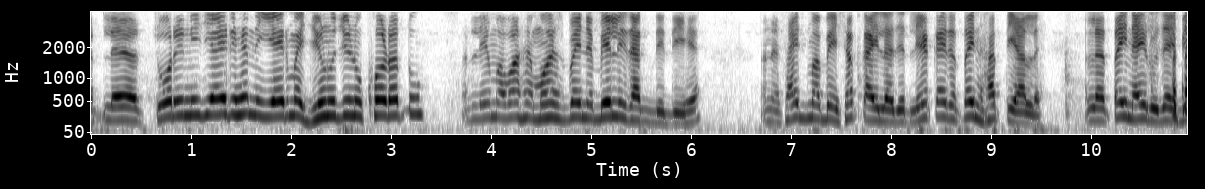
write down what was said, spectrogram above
એટલે ચોરીની જે આયરી છે ને એ આયરમાં ઝીણું ઝીણું ખોડ હતું. એટલે એમાં વાહે મહેશભાઈને બેલી રાખી દીધી છે. અને સાઈડમાં બે સક્કા એટલે એક આયરે ત્રણ હાથી હાલે. એટલે ત્રણ આયરું જાય બે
